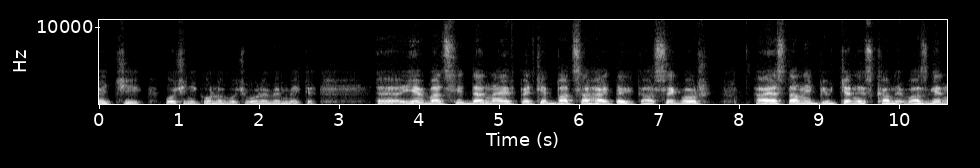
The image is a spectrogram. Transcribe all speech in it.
պետք չի, ոչ Նիկոլը, ոչ որևէ մեկը։ Եվ բացի դա նաև պետք է բացահայտեք, ասեք, որ Հայաստանի բյուջեն այսքան է, Վազգեն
